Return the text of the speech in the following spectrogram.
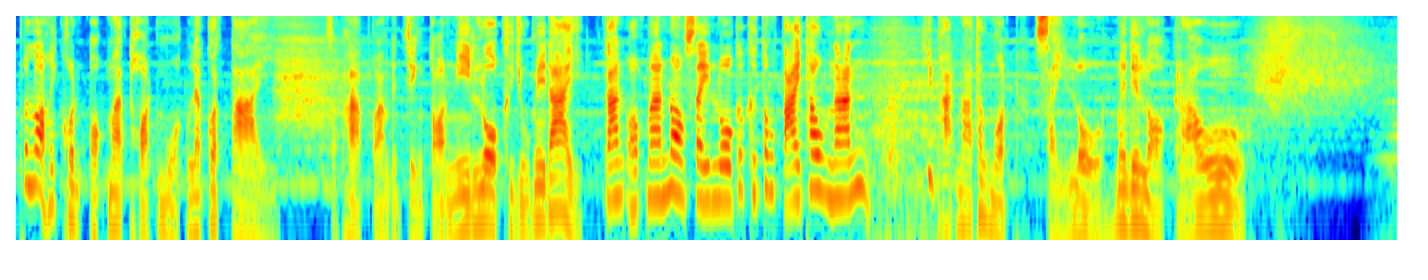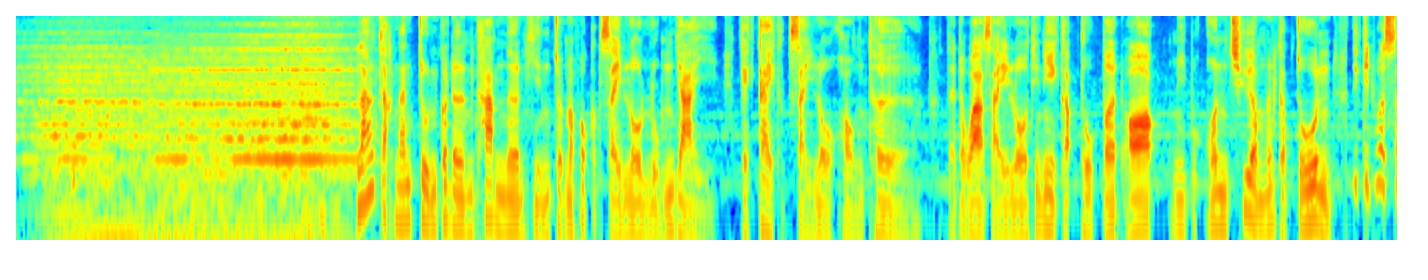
เพื่อล่อให้คนออกมาถอดหมวกแล้วก็ตาย สภาพความเป็นจริงตอนนี้โลกคืออยู่ไม่ได้ การออกมานอกไซโลก็คือต้องตายเท่านั้น ที่ผ่านมาทั้งหมดไซโลไม่ได้หลอกเราหลังจากนั้นจูนก็เดินข้ามเนินหินจนมาพบกับไซโลหลุมใหญ่ ใกล้ๆกับไซโลของเธอ แต่ถ้าว่าไซโลที่นี่กลับถูกเปิดออก มีผู้คนเชื่อเหมือนกับจูน ที่คิดว่าไซ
